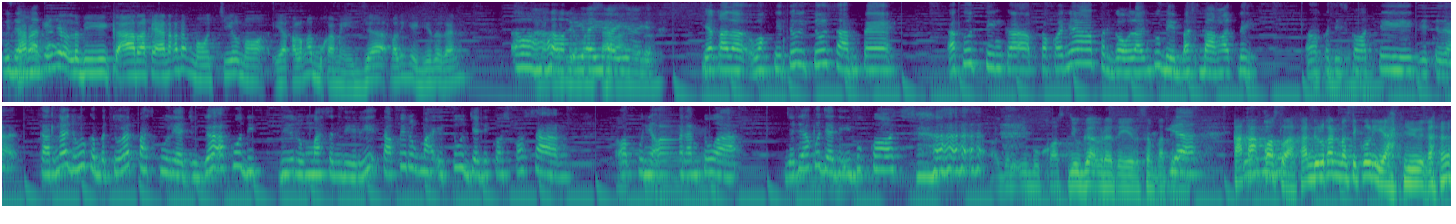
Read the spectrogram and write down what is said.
Udah sekarang mata. kayaknya lebih ke arah kayak anak-anak mau chill mau ya kalau nggak buka meja paling kayak gitu kan. Oh, oh iya iya iya, gitu. iya. Ya kalau waktu itu itu sampai aku tingkat pokoknya pergaulanku bebas banget deh uh, ke diskotik gitu ya. Karena dulu kebetulan pas kuliah juga aku di, di rumah sendiri, tapi rumah itu jadi kos-kosan, okay. punya orang tua. Jadi aku jadi ibu kos. oh, jadi ibu kos juga berarti sempat ya. ya. Kakak kos lah, kan dulu kan masih kuliah gitu kan.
